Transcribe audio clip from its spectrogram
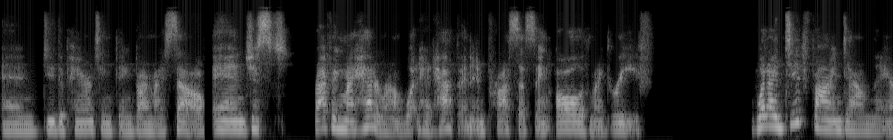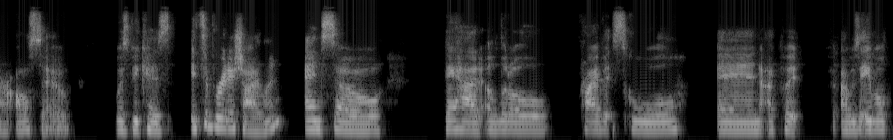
and do the parenting thing by myself and just wrapping my head around what had happened and processing all of my grief. What I did find down there also was because it's a British island. And so they had a little private school and I put I was able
